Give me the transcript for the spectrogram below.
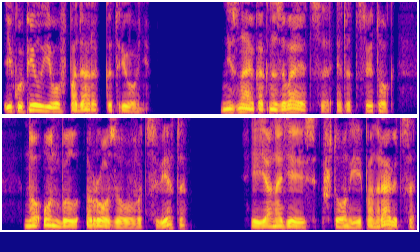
и купил его в подарок Катрионе. Не знаю, как называется этот цветок, но он был розового цвета, и я, надеясь, что он ей понравится,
